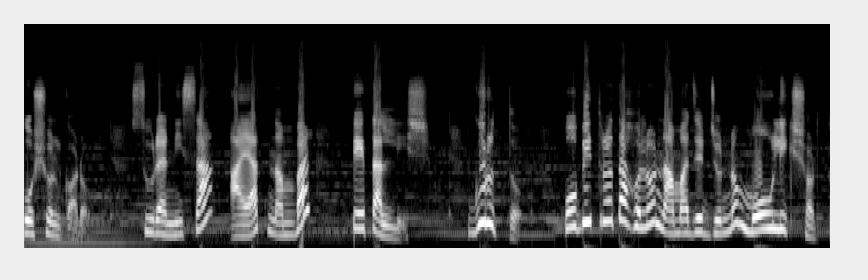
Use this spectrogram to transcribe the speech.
গোসল করো। সুরা নিসা, আয়াত নাম্বার তেতাল্লিশ। গুরুত্ব, পবিত্রতা হলো নামাজের জন্য মৌলিক শর্ত।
